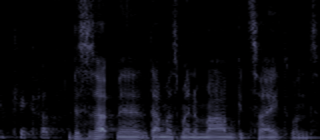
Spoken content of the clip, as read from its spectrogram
Okay, krass. Das ist, hat mir damals meine Mom gezeigt und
